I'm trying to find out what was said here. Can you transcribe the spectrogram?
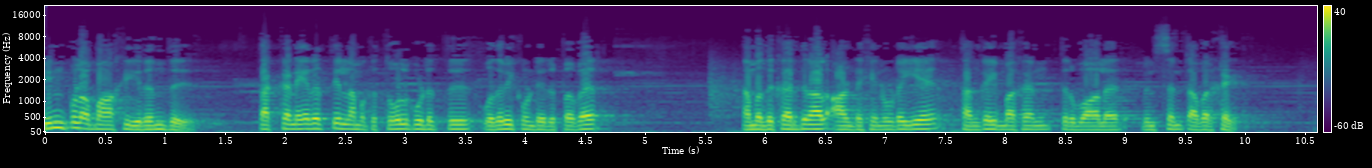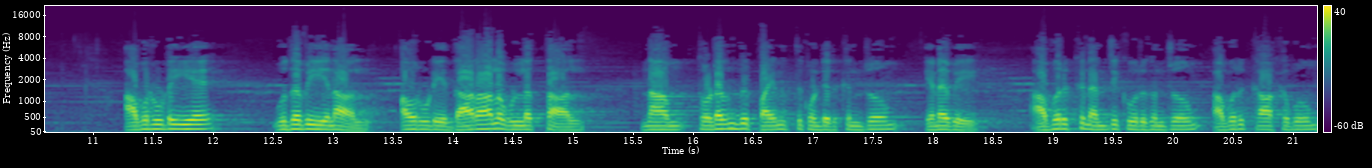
பின்புலமாக இருந்து தக்க நேரத்தில் நமக்கு தோள் கொடுத்து உதவி கொண்டிருப்பவர் நமது கர்தினால் ஆண்டகனுடைய தங்கை மகன் திருவாளர் வின்சென்ட் அவர்கள். அவருடைய உதவியினால் அவருடைய தாராள உள்ளத்தால் நாம் தொடர்ந்து பயணித்துக் கொண்டிருக்கின்றோம். எனவே அவருக்கு நன்றி கூறுகின்றோம். அவருக்காகவும்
